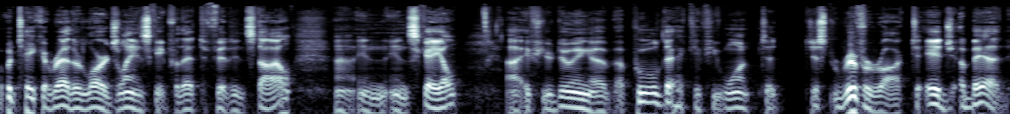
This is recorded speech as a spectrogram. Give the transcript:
It would take a rather large landscape for that to fit in style, uh, in, in scale. Uh, if you're doing a, a pool deck, if you want to just river rock to edge a bed.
